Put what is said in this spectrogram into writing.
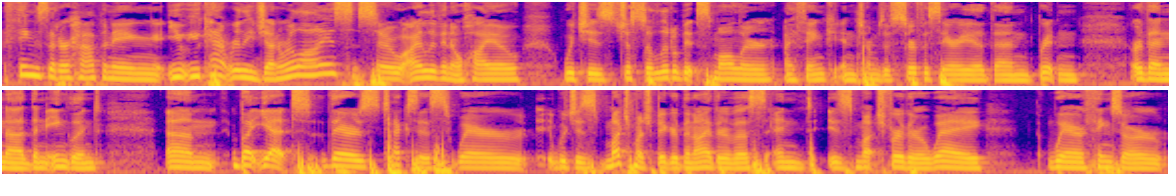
things that are happening, you, you can't really generalize. So I live in Ohio, which is just a little bit smaller, I think, in terms of surface area than Britain or than, uh, than England. Um, but yet there's Texas where, which is much, much bigger than either of us and is much further away where things are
